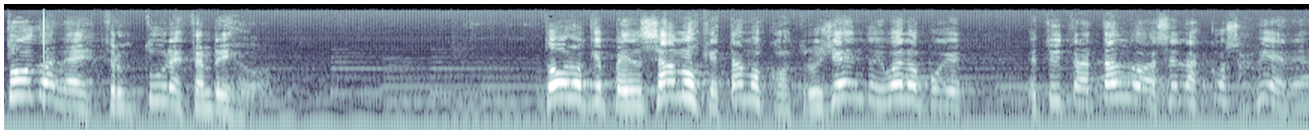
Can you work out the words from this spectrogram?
toda la estructura está en riesgo. Todo lo que pensamos que estamos construyendo, y bueno, porque estoy tratando de hacer las cosas bien, ¿eh?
